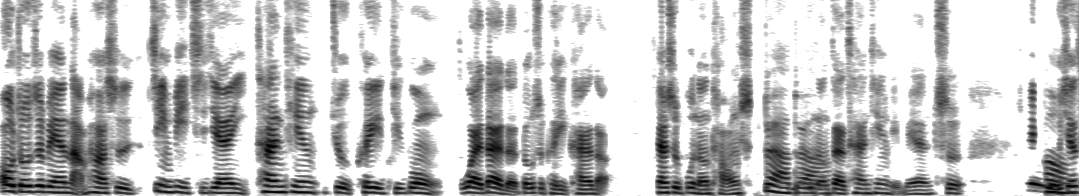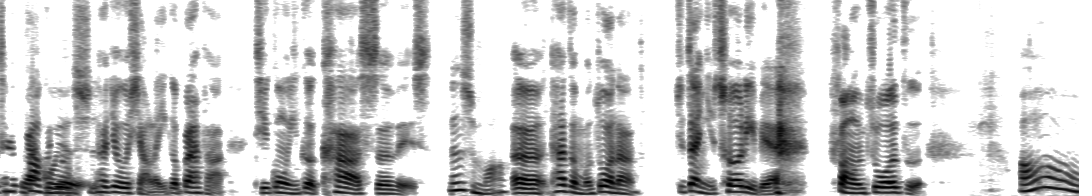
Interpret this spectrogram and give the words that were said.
澳洲这边哪怕是禁闭期间，餐厅就可以提供外带的，都是可以开的，但是不能堂食。对啊，对啊，不能在餐厅里面吃。有些餐馆他就他就想了一个办法，提供一个 car service。那是什么？呃，他怎么做呢？就在你车里边 放桌子，哦，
